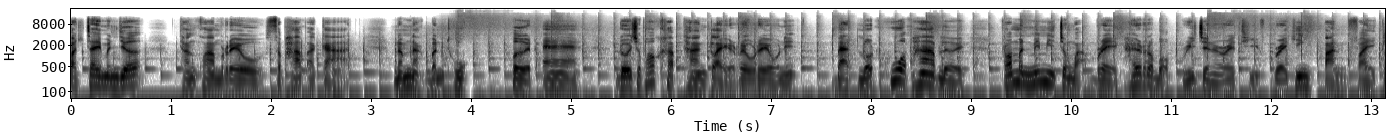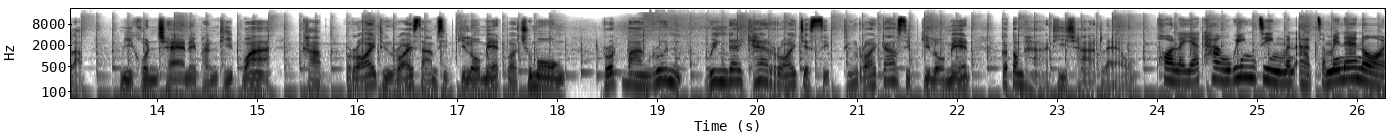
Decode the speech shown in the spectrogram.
ปัจจัยมันเยอะทั้งความเร็ว สภาพอากาศ น้ำหนักบรรทุก เปิดแอร์ โดยเฉพาะขับทางไกลเร็วๆนี้ แบตลดหวบภาพเลย เพราะมันไม่มีจังหวะเบรกให้ระบบ regenerative braking ปั่นไฟกลับ มีคนแชร์ในพันทิปว่า ขับ 100ถึง130 กิโลเมตรต่อชั่วโมง รถบางรุ่นวิ่งได้แค่ 170ถึง190 กิโลเมตร ก็ต้องหาที่ชาร์จแล้ว พอระยะทางวิ่งจริงมันอาจจะไม่แน่นอน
